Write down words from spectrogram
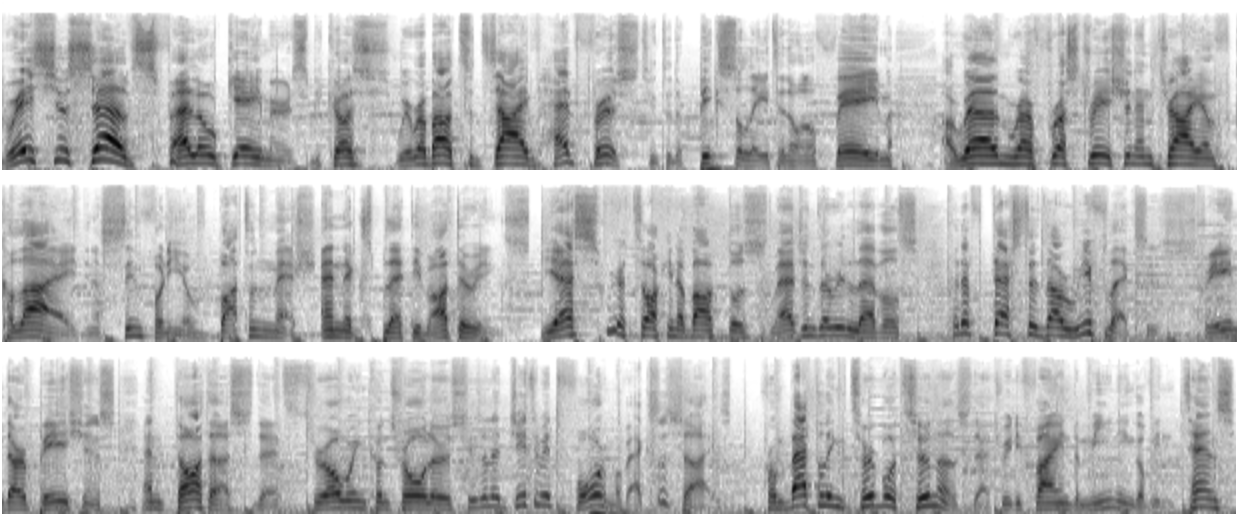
Brace yourselves, fellow gamers, because we're about to dive headfirst into the pixelated Hall of Fame, a realm where frustration and triumph collide in a symphony of button mesh and expletive utterings. Yes, we are talking about those legendary levels that have tested our reflexes, trained our patience, and taught us that throwing controllers is a legitimate form of exercise. From battling turbo tunnels that redefine the meaning of intense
